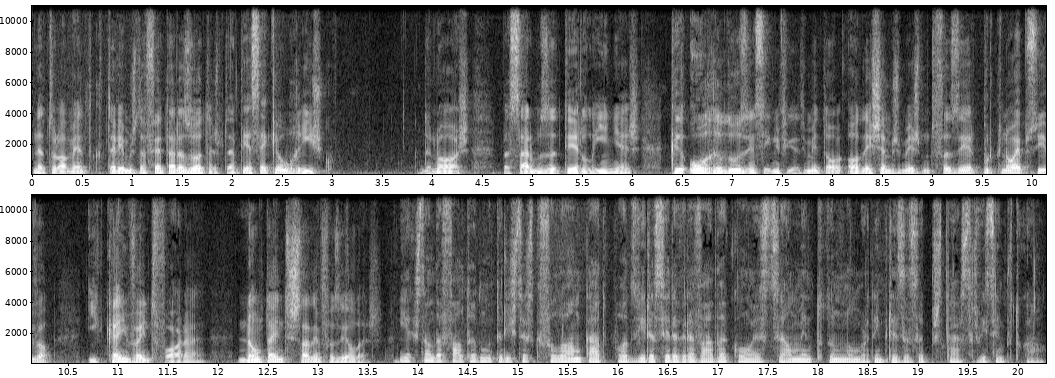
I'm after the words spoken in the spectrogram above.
naturalmente que teremos de afetar as outras. Portanto, esse é que é o risco de nós passarmos a ter linhas que ou reduzem significativamente ou, ou deixamos mesmo de fazer porque não é possível. E quem vem de fora não está interessado em fazê-las. E a questão da falta de motoristas que falou há um bocado pode vir a ser agravada com este aumento do número de empresas a prestar serviço em Portugal?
